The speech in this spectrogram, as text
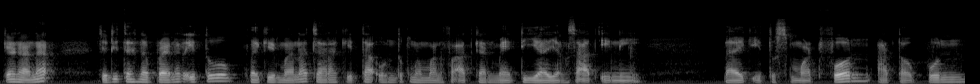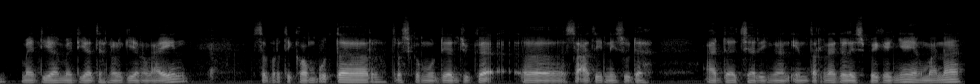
Oke anak-anak, jadi technopreneur itu bagaimana cara kita untuk memanfaatkan media yang saat ini baik itu smartphone ataupun media-media teknologi yang lain seperti komputer, terus kemudian juga e, saat ini sudah ada jaringan internet dan lain sebagainya yang mana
